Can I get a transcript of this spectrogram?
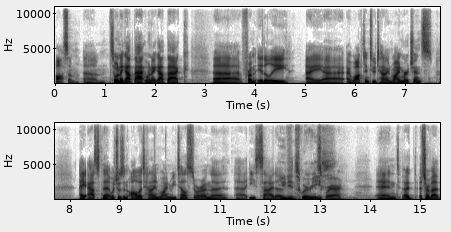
awesome. Um, so when I got back, when I got back uh, from Italy, I uh, I walked into Italian wine merchants. I asked that, which was an all Italian wine retail store on the uh, east side of Union Square East. Square, and a, a sort of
